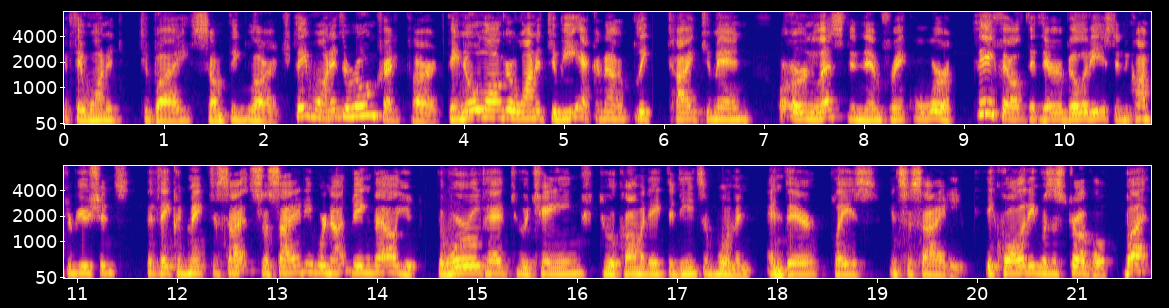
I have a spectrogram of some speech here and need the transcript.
if they wanted to buy something large. They wanted their own credit card. They no longer wanted to be economically tied to men or earn less than them for equal work. They felt that their abilities and contributions that they could make to society were not being valued. The world had to change to accommodate the needs of women and their place in society. Equality was a struggle, but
